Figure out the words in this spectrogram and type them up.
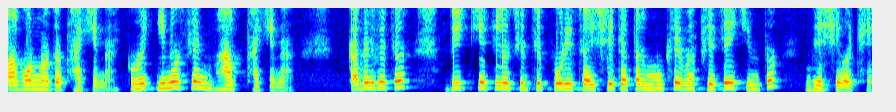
লাবণ্যতা থাকে না, কোনো ইনোসেন্ট ভাব থাকে না। তাদের ভিতর বিকৃতি রুচির যে পরিচয়, সেটা তার মুখে বা ফেসেই কিন্তু ভেসে ওঠে।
